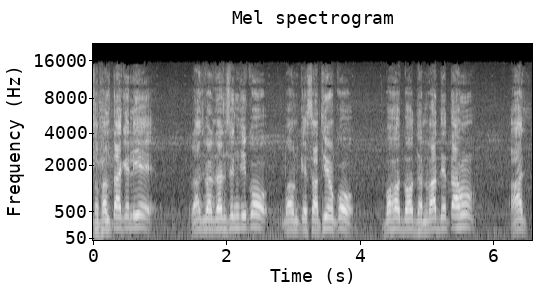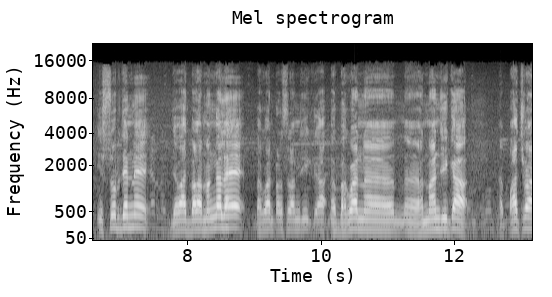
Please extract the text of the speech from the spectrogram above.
सफलता के लिए राजवर्धन सिंह जी को व उनके साथियों को बहुत बहुत धन्यवाद देता हूँ। आज इस शुभ दिन में जब आज बड़ा मंगल है, भगवान परशुराम जी का, भगवान हनुमान जी का पाँचवा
